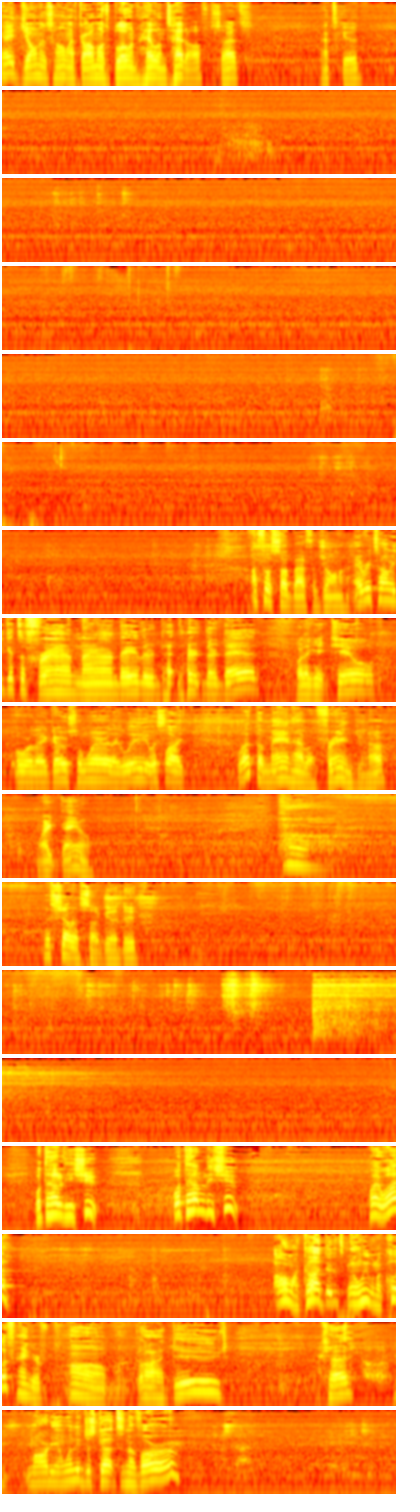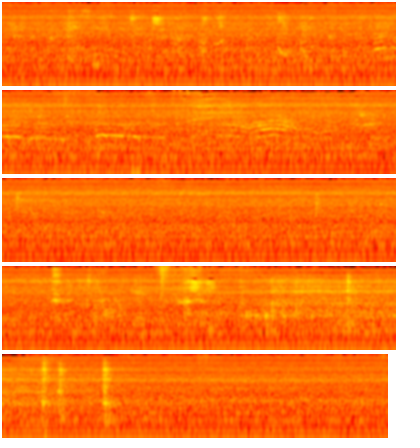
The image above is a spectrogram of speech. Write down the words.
Okay, Jonah's home after almost blowing Helen's head off, so that's that's good. I feel so bad for Jonah. Every time he gets a friend, man, they either de- they're they're dead, or they get killed, or they go somewhere, they leave. It's like, let the man have a friend, you know? Like, damn. this show is so good, dude. What the hell did he shoot? What the hell did he shoot? Wait, what? Oh my god, dude, it's gonna leave on a cliffhanger. Oh my god, dude. Okay. Marty and Wendy just got to Navarro.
